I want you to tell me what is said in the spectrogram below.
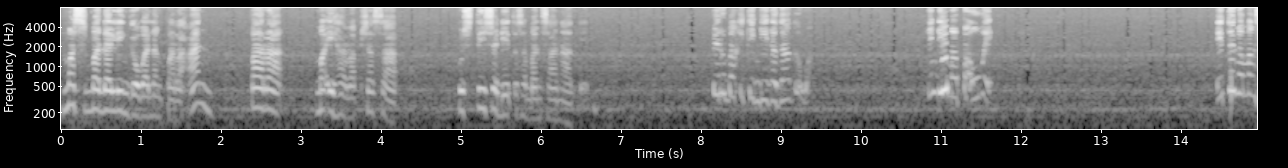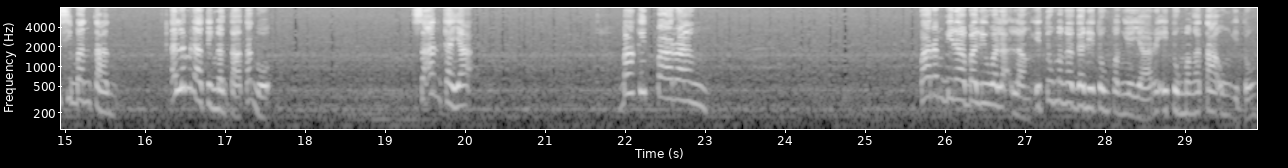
Mas madaling gawa ng paraan para maiharap siya sa hustisya dito sa bansa natin. Pero bakit hindi nagagawa? Hindi mapauwi. Ito namang si Bantag, alam nating nagtatago. Saan kaya? Bakit parang parang binabaliwala lang itong mga ganitong pangyayari, itong mga taong ito?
